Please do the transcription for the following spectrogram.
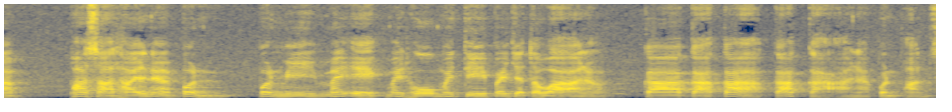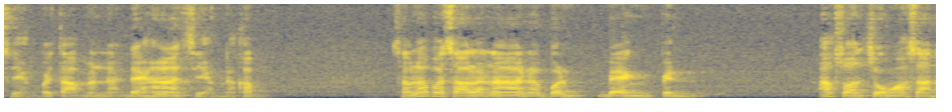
าภาษาไทยเนี่ยเปิ้นเปิ้นมีไม่เอกไม่โทไม่ตีไปจัตวานะกากาก้ากากานะเปิ้นผ่านเสียงไปตามนั้นนะได้ห้าเสียงนะครับสำหรับภาษาละนานะเปิ้นแบ่งเป็นอักษรทรงอักษร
